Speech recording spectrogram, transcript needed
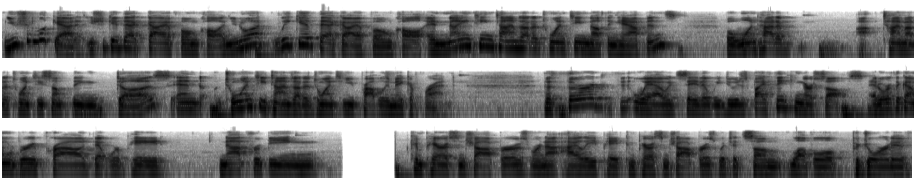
you should look at it. You should give that guy a phone call. And you know what? We give that guy a phone call. And 19 times out of 20, nothing happens. But one out of Uh, time out of 20 something does, and 20 times out of 20 you probably make a friend. The third th- way I would say that we do it is by thinking ourselves. At Orthogon, we're very proud that we're paid not for being comparison shoppers. We're not highly paid comparison shoppers, which at some level of pejorative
